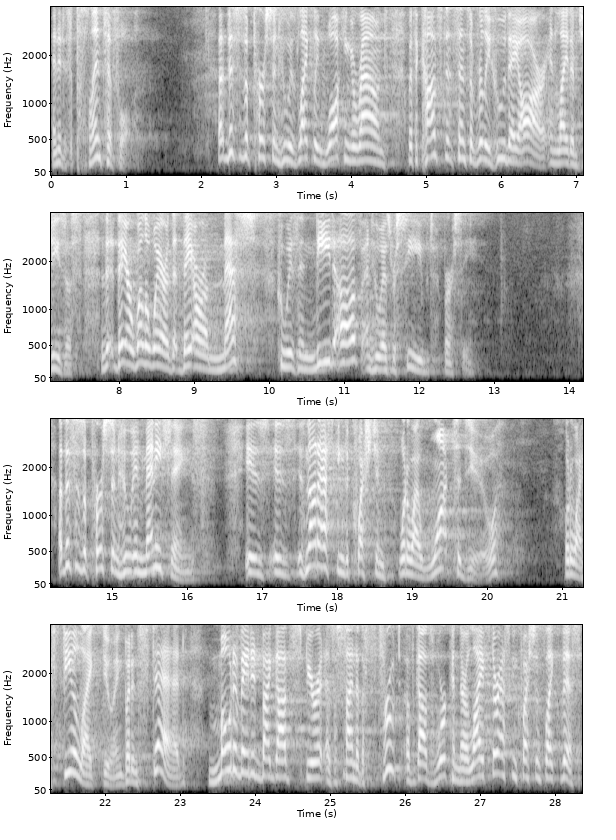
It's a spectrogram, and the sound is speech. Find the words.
and it is plentiful. Uh, this is a person who is likely walking around with a constant sense of really who they are in light of Jesus. They are well aware that they are a mess who is in need of and who has received mercy. Uh, this is a person who, in many things, is, is, is not asking the question, what do I want to do? What do I feel like doing? But instead, motivated by God's Spirit as a sign of the fruit of God's work in their life, they're asking questions like this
